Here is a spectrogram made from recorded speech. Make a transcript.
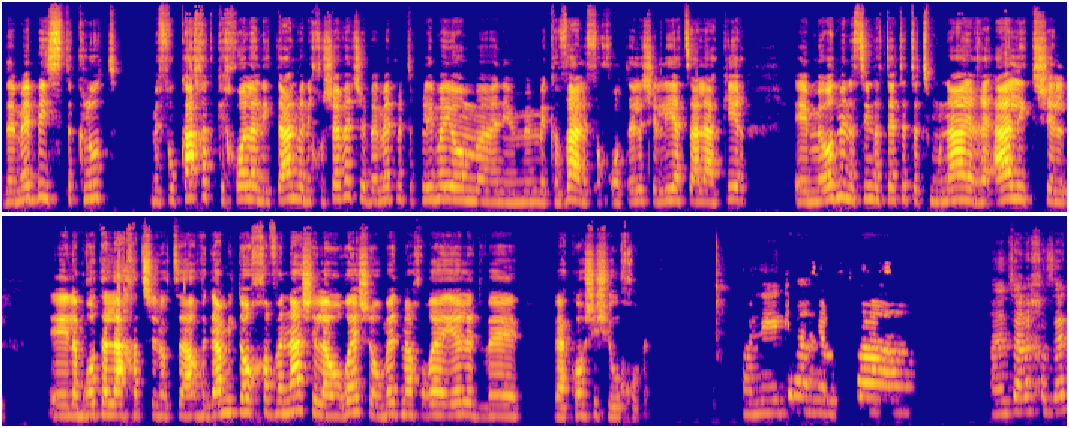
באמת בהסתכלות מפוקחת ככל הניתן ואני חושבת שבאמת מטפלים היום, אני מקווה לפחות, אלה שלי יצא להכיר, אה, מאוד מנסים לתת את התמונה הריאלית של אה, למרות הלחץ שנוצר וגם מתוך הבנה של ההורה שעומד מאחורי הילד והקושי שהוא חווה. אני, כן, אני רוצה, אני רוצה לחזק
